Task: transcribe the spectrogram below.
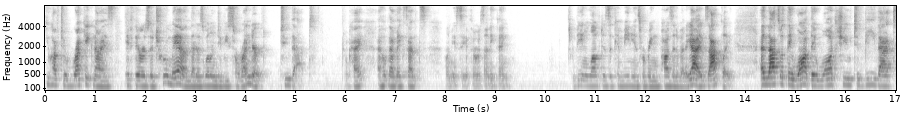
you have to recognize if there is a true man that is willing to be surrendered to that. Okay, I hope that makes sense. Let me see if there was anything. Being loved is a convenience for bringing positive energy. Yeah, exactly. And that's what they want. They want you to be that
